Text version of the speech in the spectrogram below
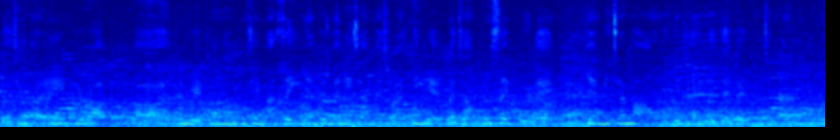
ပြောချင်ပါတယ်ပြီးတော့အာလူတွေအကုန်လုံးအ ခုချိန်မှာစိတ်အရင်ပြင် manage ရမယ်ဆိုတာသိတဲ့အတွက်ကြောင့်ကိုယ်စိတ်ကိုလည်းပြန်ပြီးချမ်းသာအောင်လုပ်နိုင်လို့တိုက်တွန်းချင်ပါတယ်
